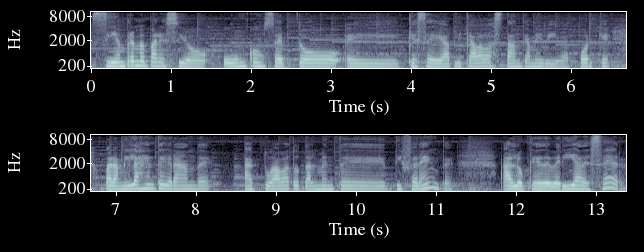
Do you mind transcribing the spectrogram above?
siempre me pareció un concepto eh, que se aplicaba bastante a mi vida, porque para mí la gente grande actuaba totalmente diferente a lo que debería de ser.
